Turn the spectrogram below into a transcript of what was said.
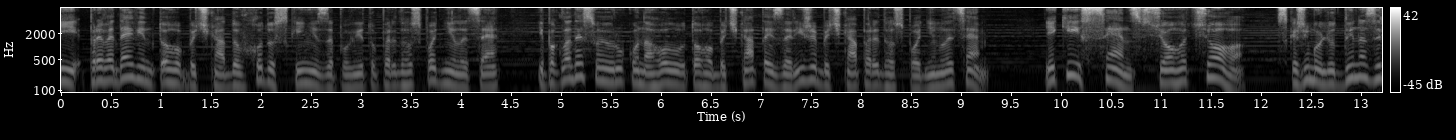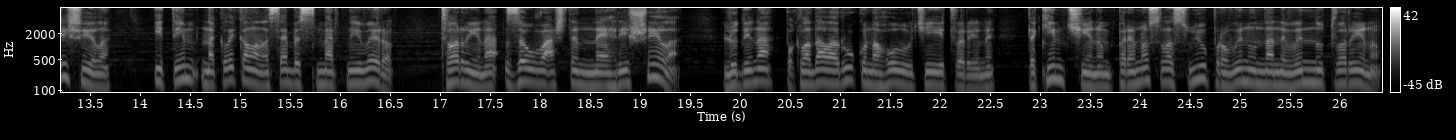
І приведе він того бичка до входу скині заповіту перед Господнє лице, і покладе свою руку на голову того бичка та й заріже бичка перед Господнім лицем. Який сенс всього цього? Скажімо, людина зрішила і тим накликала на себе смертний вирок. Тварина, зауважте, не грішила. Людина покладала руку на голову тієї тварини, таким чином переносила свою провину на невинну тварину.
